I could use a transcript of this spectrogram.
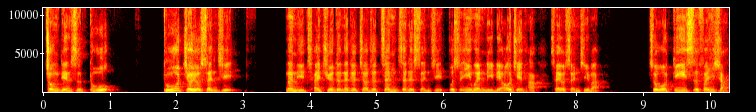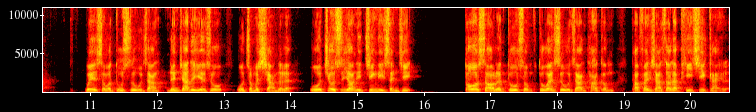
重点是读，读就有神机，那你才觉得那个叫做真正的神机，不是因为你了解它才有神机吗？所以我第一次分享为什么读十五章，人家的也说我怎么想的呢，我就是要你经历神机。多少人读书读完十五章，他跟他分享说他脾气改了，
